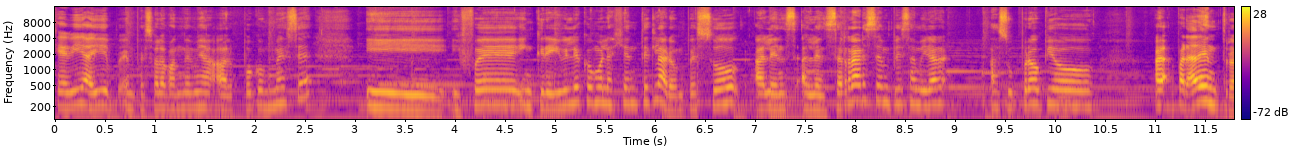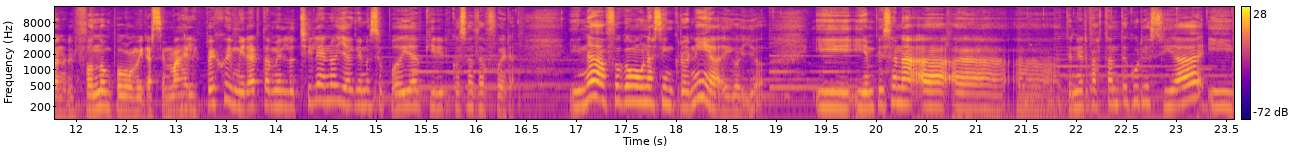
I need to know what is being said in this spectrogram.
Heavy, ahí empezó la pandemia a los pocos meses. Y, y fue increíble cómo la gente, claro, empezó al, en- al encerrarse, empieza a mirar a su propio. para adentro, en el fondo, un poco mirarse más el espejo y mirar también lo chileno, ya que no se podía adquirir cosas de afuera. Y nada, fue como una sincronía, digo yo. Y, y empiezan a, a- a- a tener bastante curiosidad y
